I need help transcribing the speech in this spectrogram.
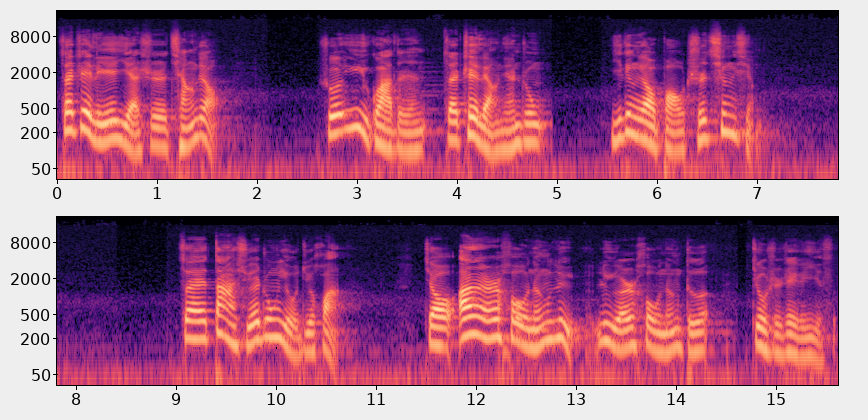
在这里也是强调，说豫卦的人在这两年中，一定要保持清醒。在大学中有句话，叫“安而后能虑，虑而后能得”，就是这个意思。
